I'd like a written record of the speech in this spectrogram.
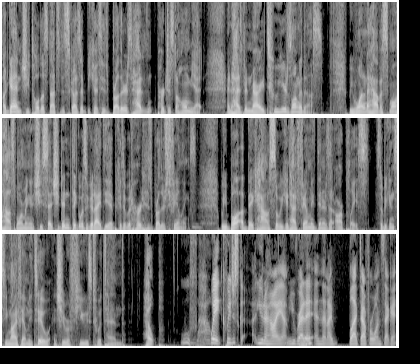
Again, she told us not to discuss it because his brothers hadn't purchased a home yet and has been married two years longer than us. We wanted to have a small housewarming, and she said she didn't think it was a good idea because it would hurt his brother's feelings. We bought a big house so we can have family dinners at our place, so we can see my family too, and she refused to attend. Help. Oof. Wow. Wait, can we just? go- You know how I am. You read Mm-hmm. it and then I blacked out for one second.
